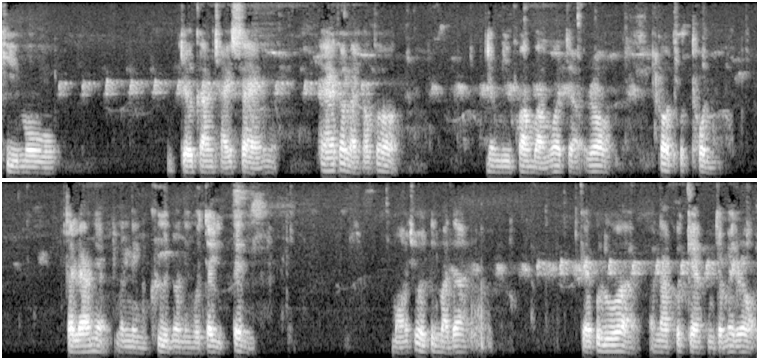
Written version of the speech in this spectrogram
คีโม เจอการฉายแสง แพ้เท่าไหร่เขาก็ ยังมีความหวังว่าจะรอดก็อดทน แต่แล้วเนี่ยวันหนึ่งคืนวันหนึ่งหัวใจหยุดเต้น หมอช่วยขึ้นมาได้ แกก็รู้ว่าอนาคตแกคงจะไม่รอด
